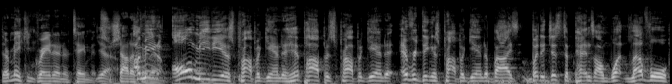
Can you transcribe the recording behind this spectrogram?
they're making great entertainment. So shout out. I mean, them. all media is propaganda. Hip hop is propaganda. Everything is propaganda but it just depends on what level.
